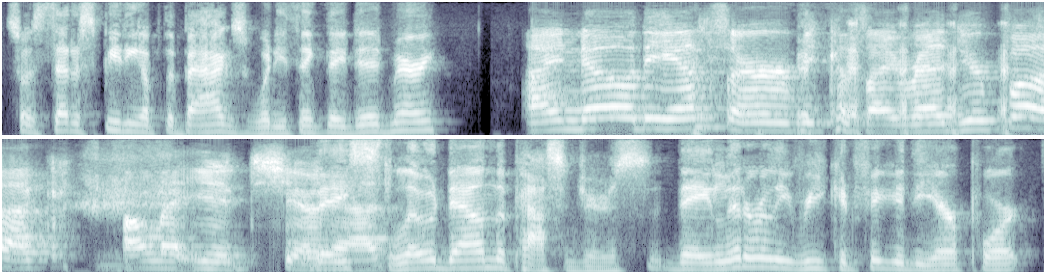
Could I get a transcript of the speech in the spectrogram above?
So instead of speeding up the bags, what do you think they did, Mary? I know the answer because I read your book. I'll let you share they that. They slowed down the passengers. They literally reconfigured the airport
